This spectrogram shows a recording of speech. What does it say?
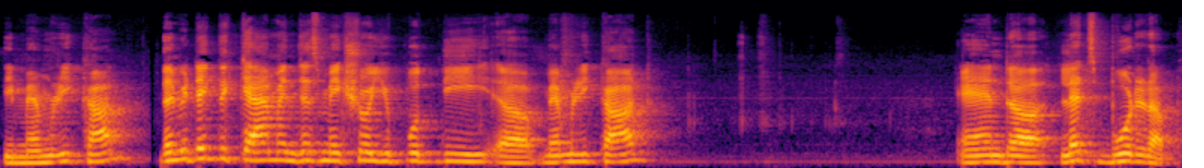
the memory card. Then we take the cam and just make sure you put the uh, memory card and uh, let's boot it up.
